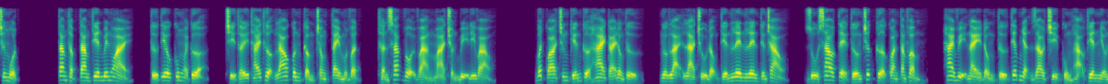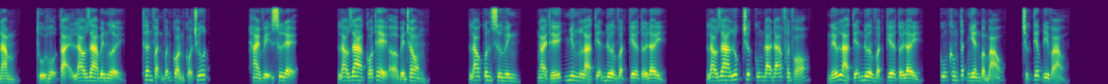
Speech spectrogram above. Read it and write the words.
chương một. Tam thập tam thiên bên ngoài, tử tiêu cung ngoài cửa, chỉ thấy thái thượng Lão quân cầm trong tay một vật, thần sắc vội vàng mà chuẩn bị đi vào. Bất quá chứng kiến cửa hai cái đồng tử, ngược lại là chủ động tiến lên lên tiếng chào, dù sao tể tướng trước cửa quan tam phẩm, hai vị này đồng tử tiếp nhận giao chỉ cùng hạo thiên nhiều năm, thủ hộ tại lao gia bên người, thân phận vẫn còn có chút. Hai vị sư đệ, lao gia có thể ở bên trong. Lao quân sư huynh, ngài thế nhưng là tiễn đưa vật kia tới đây. Lao gia lúc trước cũng đã đã phân phó, nếu là tiễn đưa vật kia tới đây, cũng không tất nhiên bẩm báo, trực tiếp đi vào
